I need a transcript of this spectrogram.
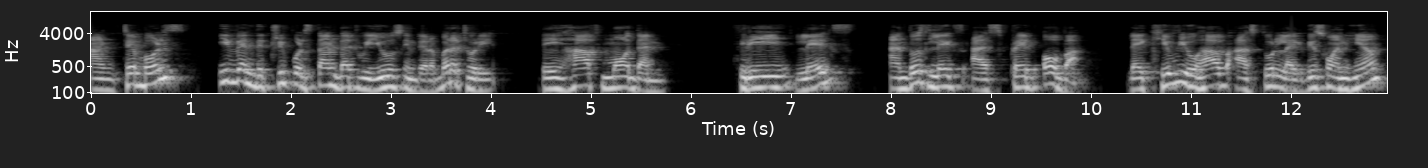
and tables, even the tripod stand that we use in the laboratory, they have more than three legs and those legs are spread over. Like if you have a stool like this one here,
